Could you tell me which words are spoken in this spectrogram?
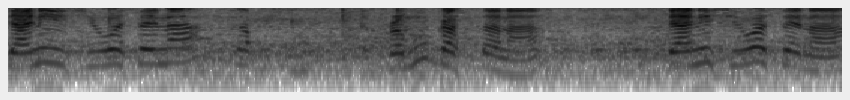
त्यांनी शिवसेनाचा प्रमुख असताना त्यांनी शिवसेना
